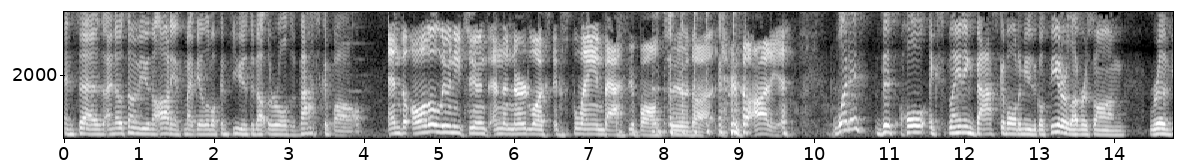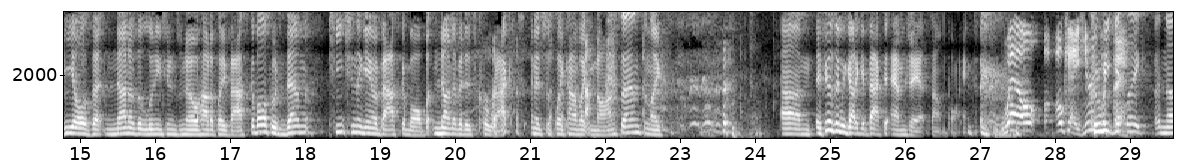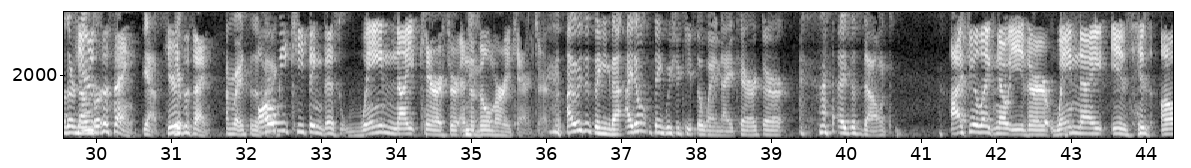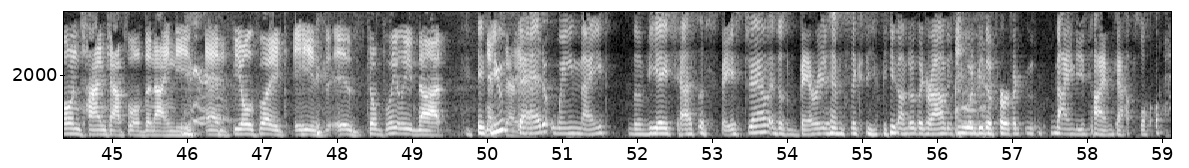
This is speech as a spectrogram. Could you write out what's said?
and says, "I know some of you in the audience might be a little confused about the rules of basketball." And the, all the Looney Tunes and the Nerdlucks explain basketball to the to the audience. What if this whole explaining basketball to musical theater lover song reveals that none of the Looney Tunes know how to play basketball? So it's them teaching the game of basketball, but none of it is correct, and it's just like kind of like nonsense and like. Um, it feels like we got to get back to MJ at some point. Well, okay, here's Could the we thing. get like another here's number? Here's the thing. Yes. Here's Here- the thing. I'm ready for the. Are thing. we keeping this Wayne Knight character and the Bill Murray character? I was just thinking that I don't think we should keep the Wayne Knight character. I just don't. I feel like no either. Wayne Knight is his own time capsule of the 90s and feels like he is completely not If you fed Wayne Knight the VHS of Space Jam and just buried him 60 feet under the ground, he would be the perfect 90s time capsule.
